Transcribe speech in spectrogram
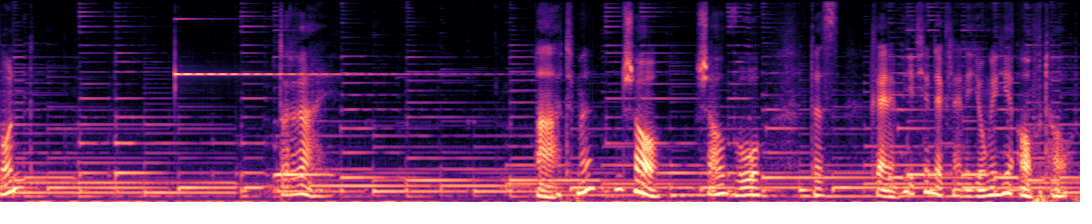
und Atme und schau. Schau, wo das kleine Mädchen, der kleine Junge hier auftaucht.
